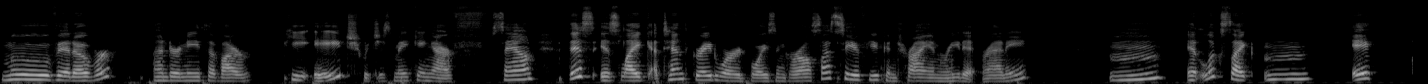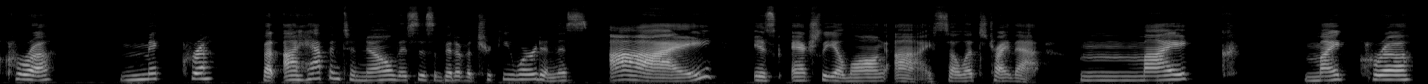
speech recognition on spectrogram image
move it over underneath of our PH, which is making our sound. This is like a 10th grade word, boys and girls. Let's see if you can try and read it. Ready? Mm, it looks like mm, ikra, mikra, but I happen to know this is a bit of a tricky word, and this I is actually a long I. So let's try that. Mic, micra,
